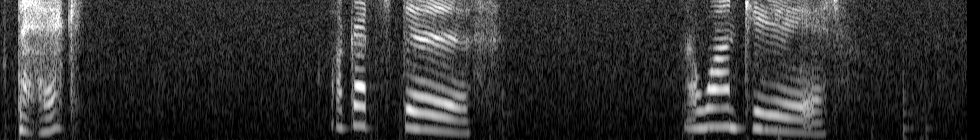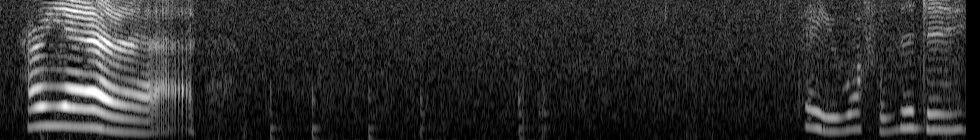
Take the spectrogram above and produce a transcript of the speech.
What the heck? I got stuff. I want it. Hurry up. Hey, waffle the day.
